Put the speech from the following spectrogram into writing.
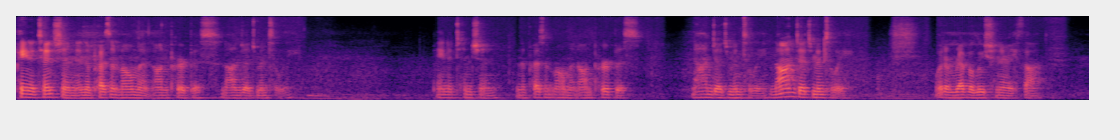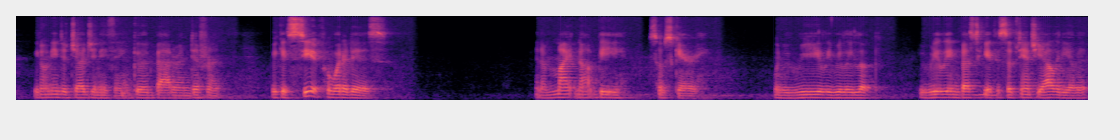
Paying attention in the present moment on purpose, non judgmentally. Paying attention in the present moment on purpose, non judgmentally. Non judgmentally. What a revolutionary thought. We don't need to judge anything, good, bad, or indifferent. We could see it for what it is. And it might not be so scary when we really, really look. We really investigate the substantiality of it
